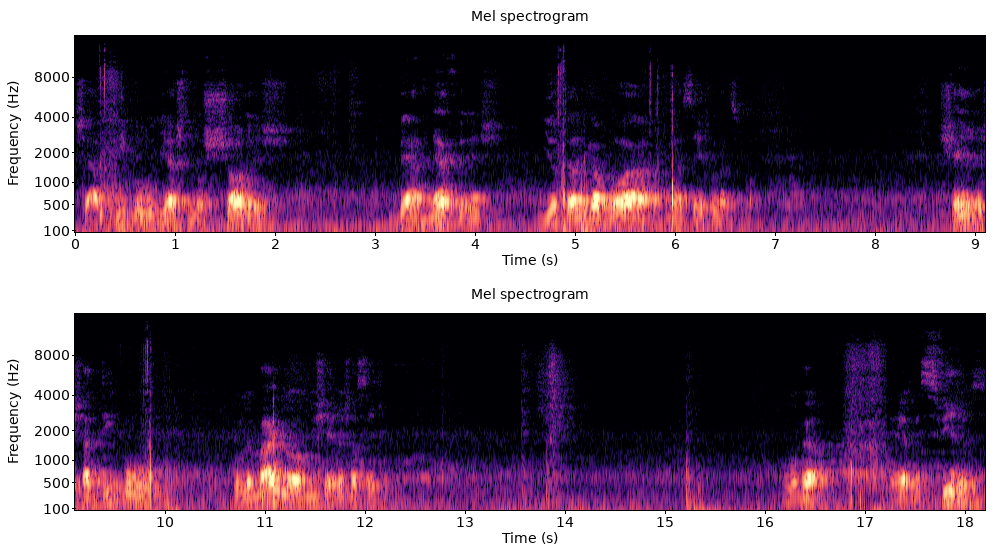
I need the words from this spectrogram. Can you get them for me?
שהדיבור יש לו שורש בהנפש יותר גבוה מהשכל עצמו. שרש הדיבור הוא למיילו משרש השכל. הוא אומר, בספירס,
